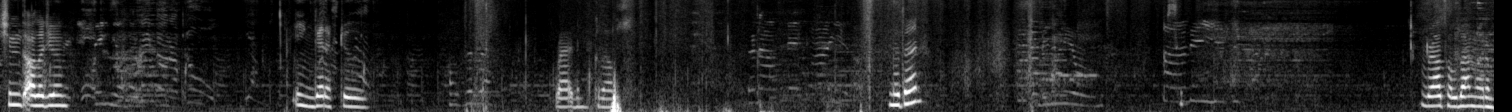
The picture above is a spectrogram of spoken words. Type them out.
Şimdi alacağım. İngereftu. Verdim kral. Neden? Rahat ol ben varım.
